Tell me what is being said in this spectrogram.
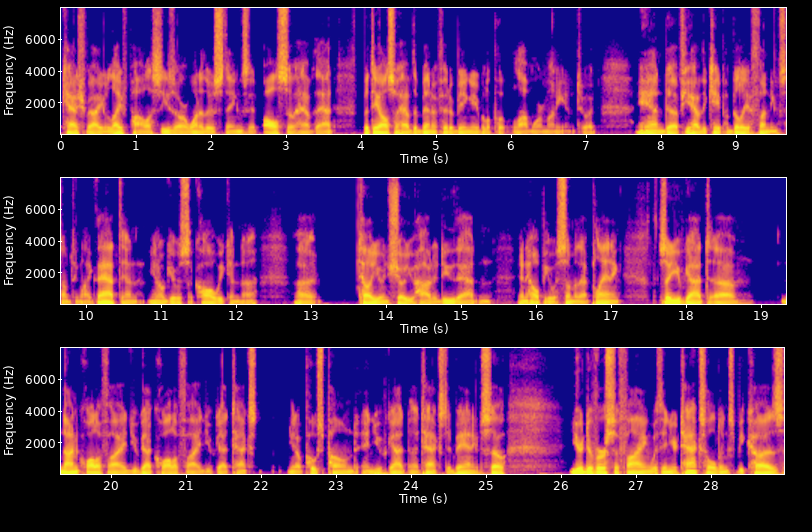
cash value life policies are one of those things that also have that, but they also have the benefit of being able to put a lot more money into it. And uh, if you have the capability of funding something like that, then you know give us a call. We can uh, uh, tell you and show you how to do that and and help you with some of that planning. So you've got uh, non-qualified, you've got qualified, you've got tax, you know, postponed, and you've got a taxed advantage. So you're diversifying within your tax holdings because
